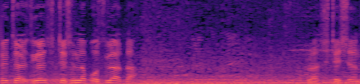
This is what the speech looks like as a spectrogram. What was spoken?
ते चर्चगेट स्टेशनला पोहोचलो आता. आपला स्टेशन.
